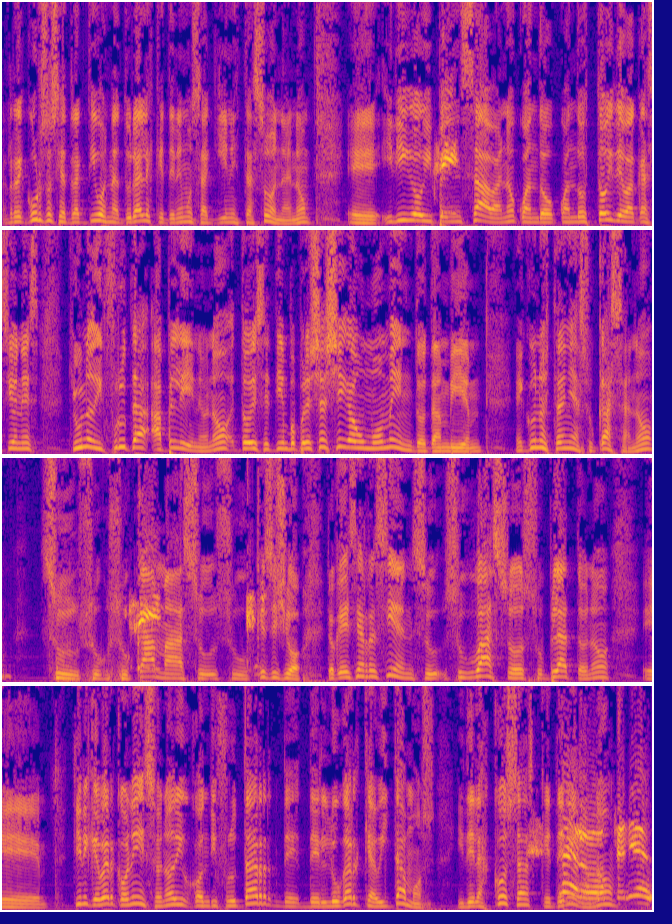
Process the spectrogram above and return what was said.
recursos y atractivos naturales que tenemos aquí en esta zona, ¿no? Eh, y digo y pensaba, ¿no? Cuando, cuando estoy de vacaciones, que uno disfruta a pleno, ¿no? Todo ese tiempo, pero ya llega un momento también en que uno extraña su casa, ¿no? Su, su, su cama, su, su, qué sé yo, lo que decías recién, su, su vaso, su plato, ¿no? Eh, tiene que ver con eso, ¿no? Digo, con disfrutar de- del lugar que habitamos y de las cosas que tenemos, claro, ¿no? sería,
